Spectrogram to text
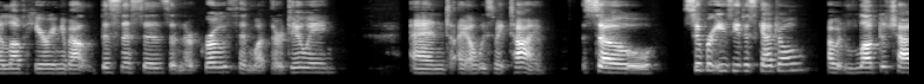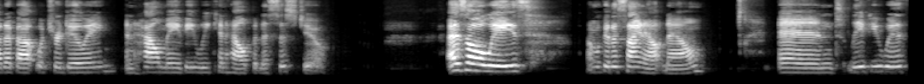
I love hearing about businesses and their growth and what they're doing and I always make time. So, super easy to schedule. I would love to chat about what you're doing and how maybe we can help and assist you. As always, I'm going to sign out now and leave you with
